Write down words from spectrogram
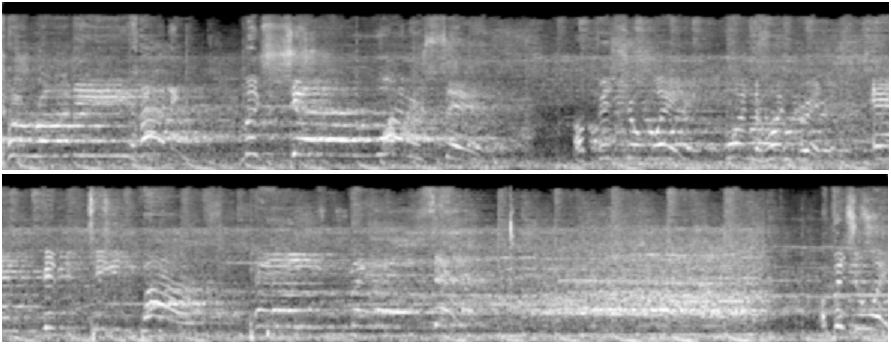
Karate Hottie, Michelle Waterson. Official weight 115 Official weight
